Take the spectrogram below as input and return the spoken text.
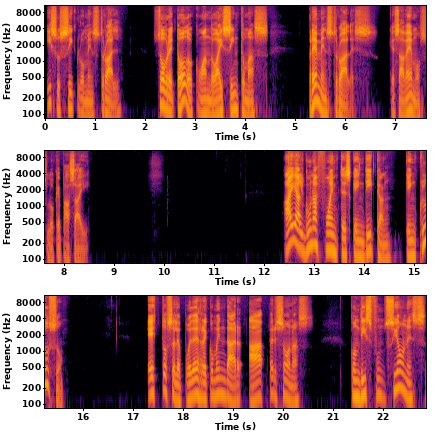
y su ciclo menstrual, sobre todo cuando hay síntomas premenstruales, que sabemos lo que pasa ahí. Hay algunas fuentes que indican que incluso esto se le puede recomendar a personas con disfunciones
